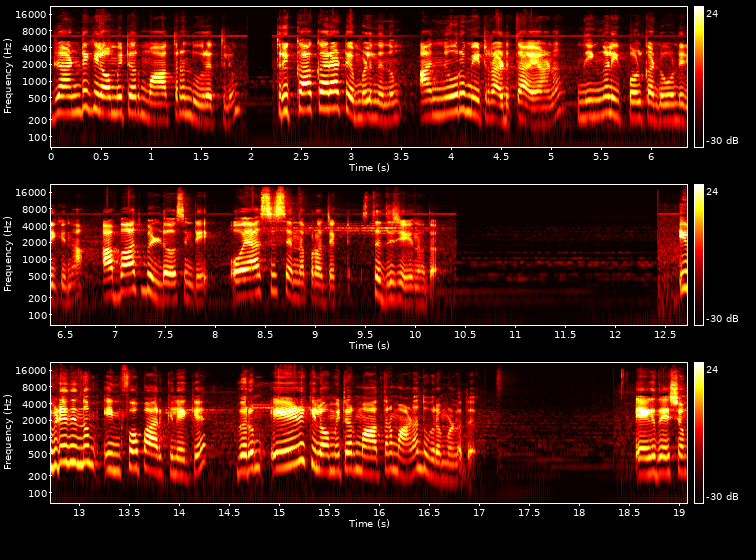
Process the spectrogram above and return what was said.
രണ്ട് കിലോമീറ്റർ മാത്രം ദൂരത്തിലും തൃക്കാക്കര ടെമ്പിളിൽ നിന്നും അഞ്ഞൂറ് മീറ്റർ അടുത്തായാണ് നിങ്ങൾ ഇപ്പോൾ കണ്ടുകൊണ്ടിരിക്കുന്ന അബാദ് ബിൽഡേഴ്സിന്റെ ഒയാസിസ് എന്ന പ്രൊജക്ട് സ്ഥിതി ചെയ്യുന്നത്. ഇവിടെ നിന്നും ഇൻഫോ പാർക്കിലേക്ക് വെറും ഏഴ് കിലോമീറ്റർ മാത്രമാണ് ദൂരമുള്ളത്. ഏകദേശം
